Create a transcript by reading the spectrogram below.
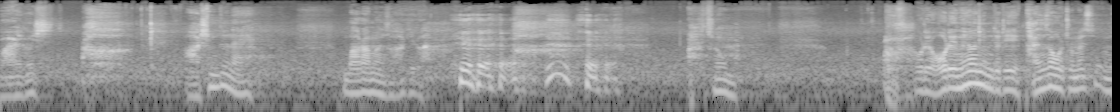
와 이거 씨, 아, 아 힘드네. 말하면서 하기가. 아, 좀 우리 어린 회원님들이 반성을 좀 했으면,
